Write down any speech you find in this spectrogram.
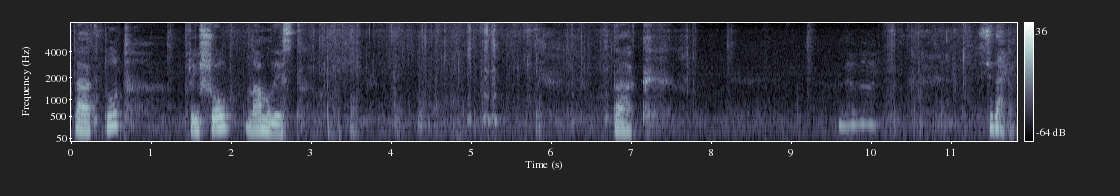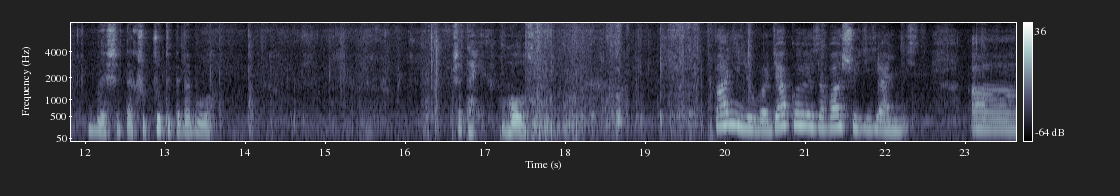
Так, тут прийшов нам лист. Так, сідай ближче, так, щоб чути тебе було. Читай голосно. Пані Люба, дякую за вашу діяльність. А...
